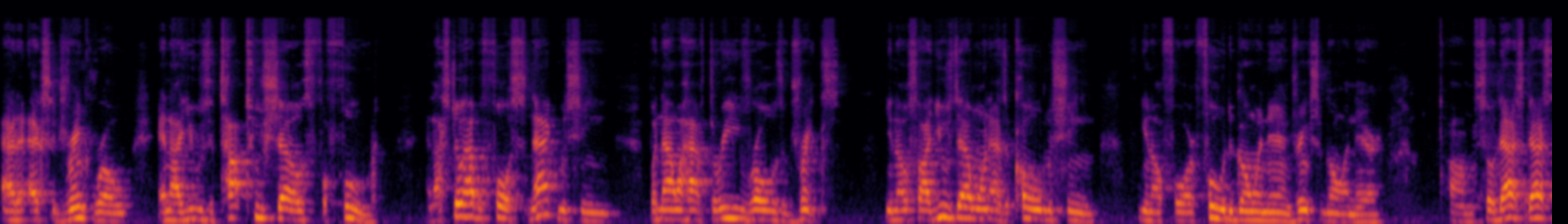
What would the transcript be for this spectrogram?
add an extra drink roll, and I use the top two shells for food. And I still have a full snack machine, but now I have three rolls of drinks. You know, so I use that one as a cold machine, you know, for food to go in there and drinks to go in there. Um, so that's that's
